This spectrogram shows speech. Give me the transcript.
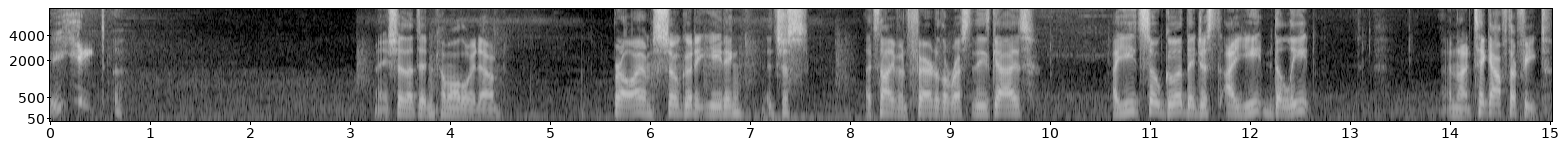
Yeet. Make sure that didn't come all the way down. Bro, I am so good at yeeting. It's just, it's not even fair to the rest of these guys. I yeet so good, they just, I yeet and delete. And I take off their feet.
